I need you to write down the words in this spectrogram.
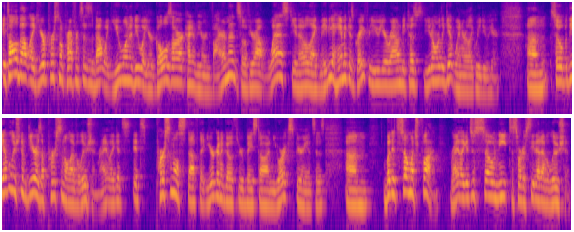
it's all about like your personal preferences is about what you want to do what your goals are kind of your environment. So if you're out west you know like maybe a hammock is great for you year round because you don't really get winter like we do here. Um, so but the evolution of gear is a personal evolution right? Like it's it's personal stuff that you're going to go through based on your experiences. Um, but it's so much fun right? Like it's just so neat to sort of see that evolution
